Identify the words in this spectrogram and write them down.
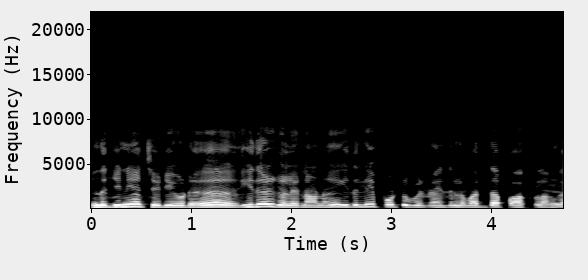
இந்த ஜினியா செடியோட இதழ்களை நான் இதுலயே போட்டு விடுறேன். இதில் வருதா பார்க்கலாங்க.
